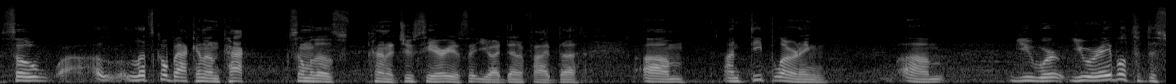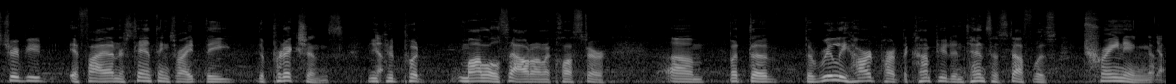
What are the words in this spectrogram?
So uh, let's go back and unpack some of those kind of juicy areas that you identified. The, um, on deep learning, um, you were you were able to distribute, if I understand things right, the the predictions. You Yep. could put models out on a cluster, um, but the the really hard part, the compute intensive stuff, was training Yep,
